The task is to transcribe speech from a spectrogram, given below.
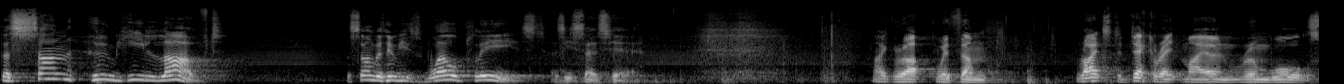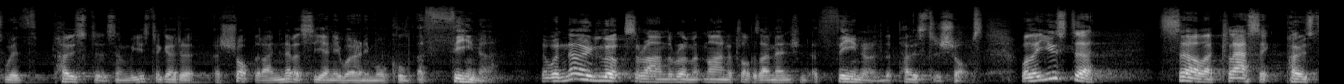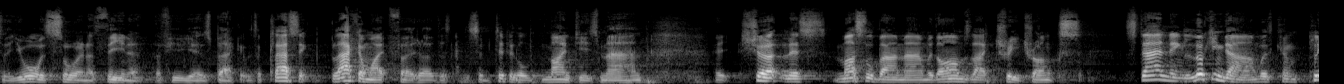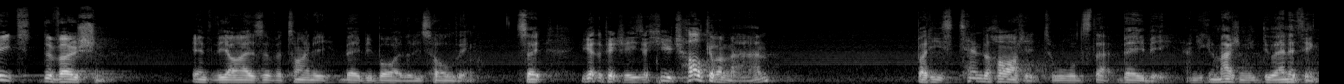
The Son whom he loved, the Son with whom he's well pleased, as he says here. I grew up with um, rights to decorate my own room walls with posters, and we used to go to a shop that I never see anywhere anymore called Athena. There were no looks around the room at nine o'clock, as I mentioned, Athena and the poster shops. Well, they used to sell a classic poster you always saw in Athena a few years back. It was a classic black and white photo of the typical 90s man, a shirtless, muscle bound man with arms like tree trunks, standing looking down with complete devotion into the eyes of a tiny baby boy that he's holding. So you get the picture. He's a huge hulk of a man but he's tender hearted towards that baby. And you can imagine he'd do anything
